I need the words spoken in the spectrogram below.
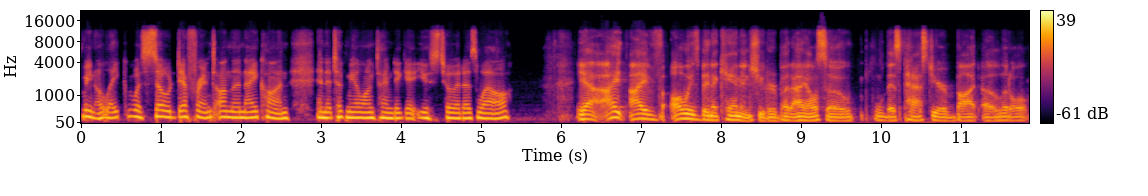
you know, like was so different on the Nikon, and it took me a long time to get used to it as well. Yeah, I I've always been a Canon shooter, but I also this past year bought a little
